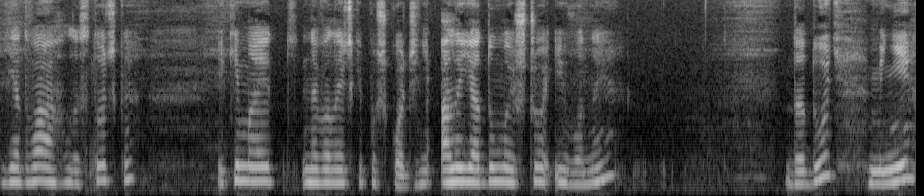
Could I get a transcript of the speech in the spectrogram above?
є два листочки, які мають невеличкі пошкодження. Але я думаю, що і вони дадуть мені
